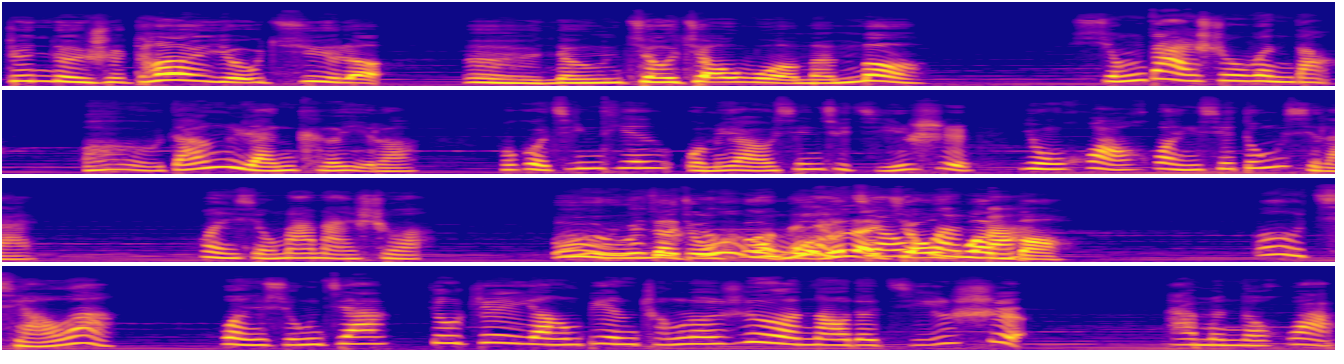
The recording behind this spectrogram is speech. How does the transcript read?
真的是太有趣了。呃，能教教我们吗？熊大叔问道。哦，当然可以了。不过今天我们要先去集市，用画换一些东西来。浣熊妈妈说。哦，那就和我们来交换吧。哦，瞧啊，浣熊家就这样变成了热闹的集市，他们的画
